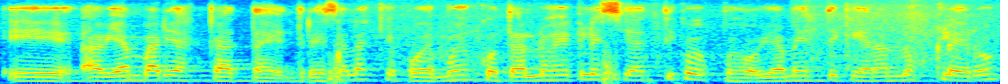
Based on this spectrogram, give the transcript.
eh, habían varias castas, entre esas las que podemos encontrar los eclesiásticos, pues obviamente que eran los cleros,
